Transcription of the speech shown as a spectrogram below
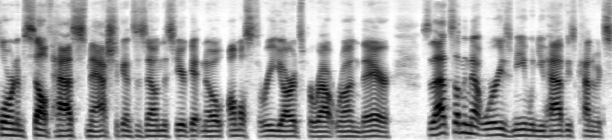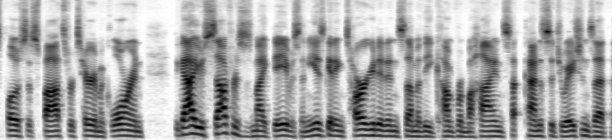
McLaurin himself has smashed against the zone this year, getting almost three yards per route run there. So that's something that worries me when you have these kind of explosive spots for Terry McLaurin the guy who suffers is Mike Davis, and he is getting targeted in some of the come from behind kind of situations that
